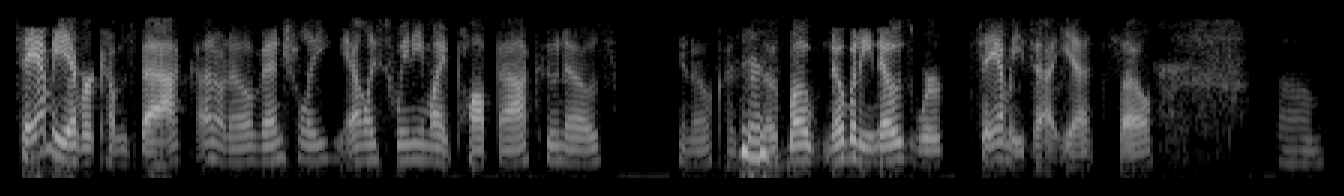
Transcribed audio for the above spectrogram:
Sami ever comes back, I don't know. Eventually, Ali Sweeney might pop back. Who knows? You know, because no, bo- nobody knows where Sami's at yet. So, um,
